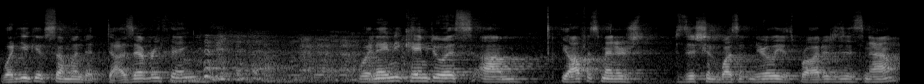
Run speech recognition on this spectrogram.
what do you give someone that does everything? when Amy came to us, um, the office manager's position wasn't nearly as broad as it is now.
